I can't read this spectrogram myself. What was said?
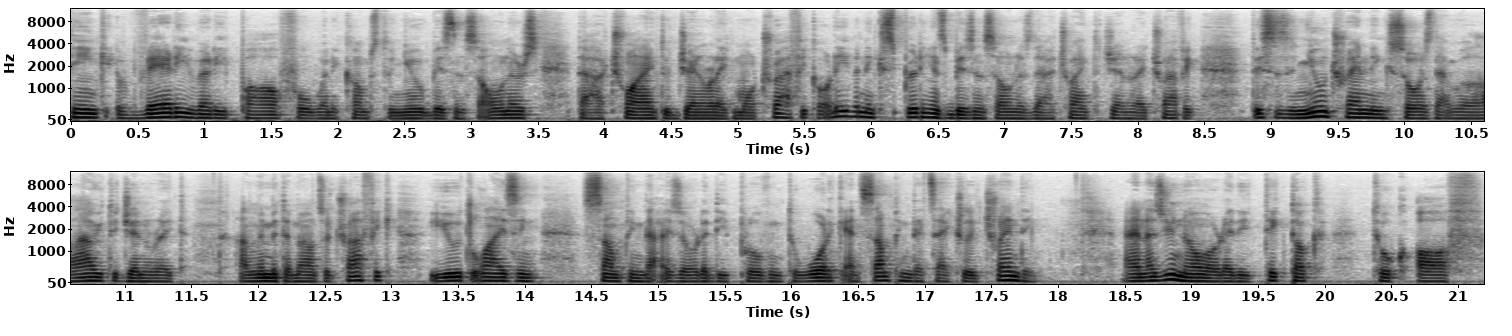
think very very powerful when it comes to new business owners that are trying to generate more traffic or even experienced business owners that are trying to generate traffic. This is a new trending source that will allow you to generate unlimited amounts of traffic utilizing something that is already proven to work and something that's actually trending. And as you know already tiktok took off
